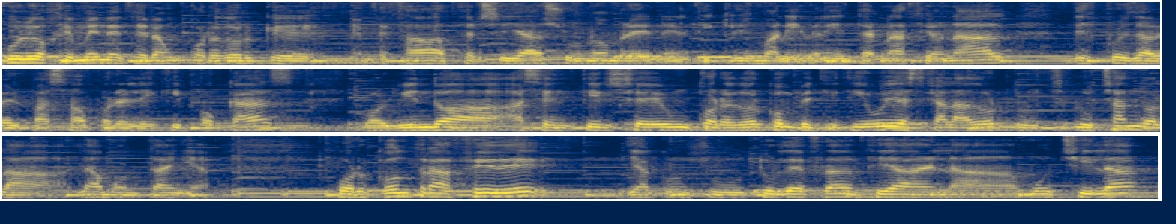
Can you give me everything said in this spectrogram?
Julio Jiménez era un corredor que empezaba a hacerse ya su nombre en el ciclismo a nivel internacional, después de haber pasado por el equipo CAS, volviendo a, a sentirse un corredor competitivo y escalador luchando la, la montaña. Por contra, Fede, ya con su Tour de Francia en la mochila,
